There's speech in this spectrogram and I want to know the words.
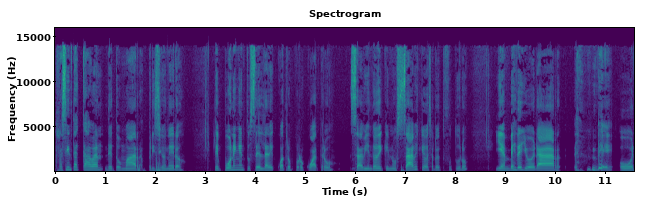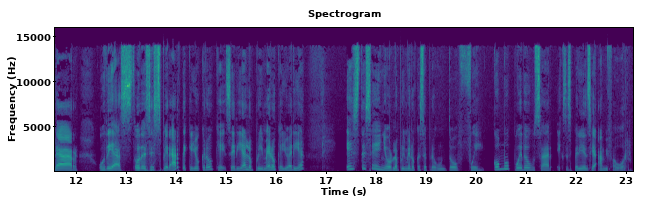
recién te acaban de tomar prisionero, te ponen en tu celda de 4x4 sabiendo de que no sabes qué va a ser de tu futuro y en vez de llorar, de orar o, o desesperarte, que yo creo que sería lo primero que yo haría, este señor lo primero que se preguntó fue, ¿cómo puedo usar esa experiencia a mi favor?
